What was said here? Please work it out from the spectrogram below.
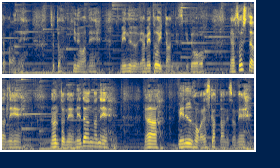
たからねちょっと昨日はねメニューやめといたんですけどいやそしたらねなんとね値段がねいやメニューの方が安かったんですよね。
